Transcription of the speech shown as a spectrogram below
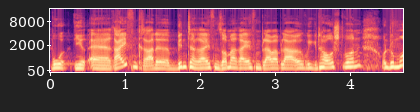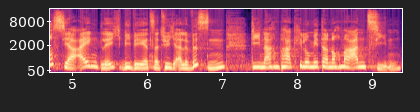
wo die äh, Reifen gerade, Winterreifen, Sommerreifen, bla bla bla, irgendwie getauscht wurden. Und du musst ja eigentlich, wie wir jetzt natürlich alle wissen, die nach ein paar Kilometern nochmal anziehen.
